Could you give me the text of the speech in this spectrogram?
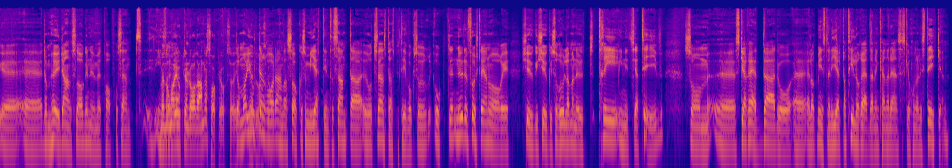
eh, eh, de höjde anslagen nu med ett par procent. Men de har gjort en rad andra saker också? De har gjort en rad andra saker som är jätteintressanta ur ett svenskt perspektiv också. Och nu den första januari 2020 så rullar man ut tre initiativ som eh, ska rädda då, eh, eller åtminstone hjälpa till att rädda den kanadensiska journalistiken.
